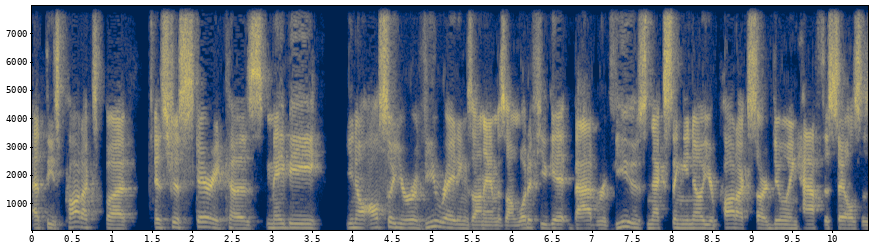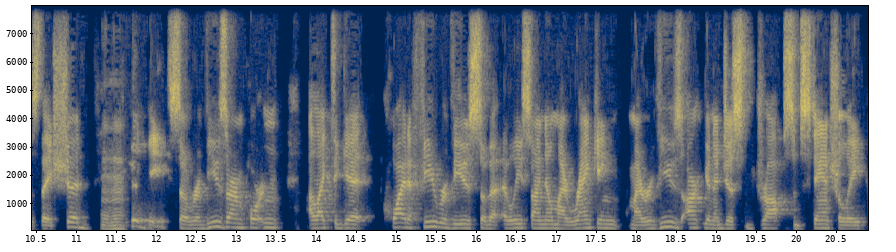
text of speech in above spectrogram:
at these products. But it's just scary because maybe, you know, also your review ratings on Amazon. What if you get bad reviews? Next thing you know, your products are doing half the sales as they should mm-hmm. should be. So reviews are important. I like to get quite a few reviews so that at least I know my ranking, my reviews aren't going to just drop substantially,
